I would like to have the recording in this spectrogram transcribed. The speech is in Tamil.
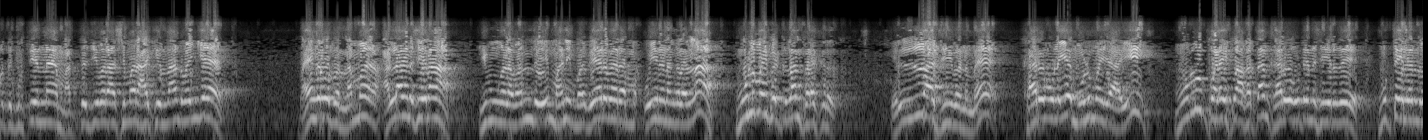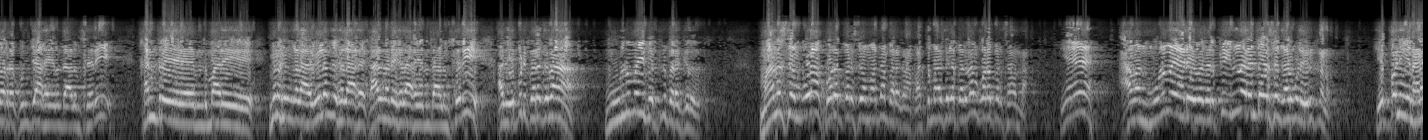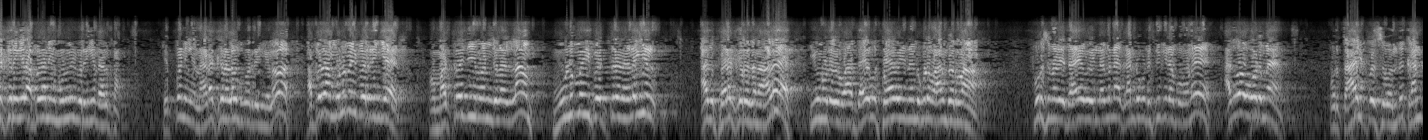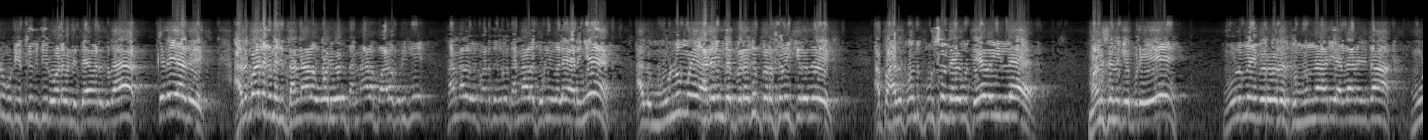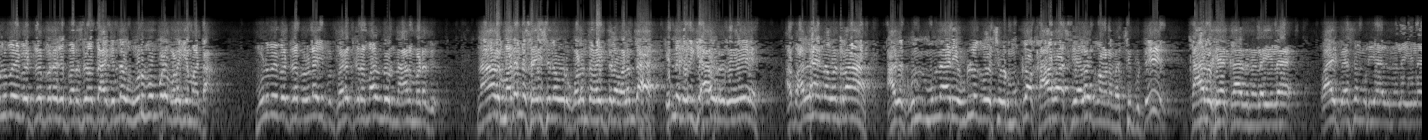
கொடுத்த என்ன? மத்த ஜீவராசி மாதிரி ஆக்கியிருந்தான்னு வைங்க. பயங்கரமா நம்ம அல்லாஹ் என்ன செய்யறான்? இவங்கள வந்து மணி வேற வேற உயிரினங்கள் எல்லாம் முழுமை பெற்றுதான் பிறக்கிறது. எல்லா ஜீவனுமே கருவுலையே முழுமையாகி முழு படைப்பாகத்தான் கருவை விட்டு என்ன செய்யறது? முட்டையிலிருந்து வர்ற குஞ்சாக இருந்தாலும் சரி கன்று இந்த மாதிரி மிருகங்களாக விலங்குகளாக கால்நடைகளாக இருந்தாலும் சரி அது எப்படி பிறக்குதான்? முழுமை பெற்று பிறக்கிறது. மனுஷன் பூரா குறப்பிரசவமா தான் பிறக்கிறான். பத்து மாசத்துல பிறந்தான் குறப்பிரசவம் தான் ஏன்? அவன் முழுமை அடைவதற்கு இன்னும் ரெண்டு வருஷம் கருவுல இருக்கணும். எப்ப நீங்க நடக்கிறீங்களோ அப்பதான் நீங்க முழுமை பெறீங்கன்னு அர்த்தம். எப்ப நீங்க நடக்கிற அளவுக்கு வர்றீங்களோ அப்பதான் முழுமை பெறீங்க மற்ற ஜீவன்கள் எல்லாம் முழுமை பெற்ற நிலையில் அது பிறக்கிறதுனால இவனுடைய வா- தயவு தேவையில்லைன்னு கூட வாழ்ந்துடலாம். புருஷனுடைய தயவு இல்லாம நான் கண்டுபிடிச்சு தூக்கிட போகணும். அதுவா ஓடுமே. ஒரு தாய் பசு வந்து கன்றுக்குட்டியை தூக்கி தூக்கி ஓட வேண்டிய தேவை இருக்குதா? கிடையாது. அது பாட்டுக்கு எனக்கு தன்னால ஓடி வரும் தன்னால பால குடிக்கும் தன்னால போய் படுத்துக்கிறது தன்னால துணி விளையாடுங்க. அது முழுமை அடைந்த பிறகு பிரசவிக்கிறது. அப்ப அதுக்கு வந்து புருஷன் தயவு தேவையில்லை. மனுஷனுக்கு எப்படி? முழுமை பெறுவதற்கு முன்னாடி எல்லாம் தான் முழுமை பெற்ற பிறகு பிரசவத்தாக்கிருந்தா உருவம் கூட உழைக்க மாட்டான். முழுமை பெற்ற பிறகு இப்ப பிறக்கிற மாதிரி ஒரு நாலு மடங்கு. நாலு மடங்கு சைஸ்ல ஒரு குழந்தை வயிற்றுல வளர்ந்தா என்ன கதிக்கு ஆகுறது? அப்ப அல்ல என்ன பண்றான் அதுக்கு முன்னாடி உள்ளுக்கு வச்சு ஒரு முக்கா காவாசி அளவுக்கு அவனை வச்சுப்புட்டு காது கேட்காத நிலையில வாய் பேச முடியாத நிலையில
